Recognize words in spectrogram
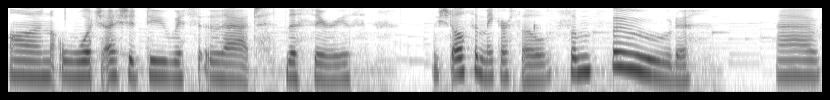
on what I should do with that this series. We should also make ourselves some food. Have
